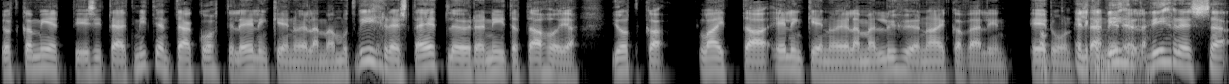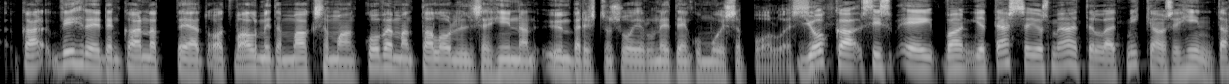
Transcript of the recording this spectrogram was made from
jotka miettii sitä, että miten tämä kohtelee elinkeinoelämää, mutta vihreistä et löydä niitä tahoja, jotka laittaa elinkeinoelämän lyhyen aikavälin edun Eli vih- vihreissä, vihreiden kannattajat ovat valmiita maksamaan kovemman taloudellisen hinnan ympäristön suojelun eteen kuin muissa puolueissa. Joka siis ei, vaan ja tässä jos me ajatellaan, että mikä on se hinta,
